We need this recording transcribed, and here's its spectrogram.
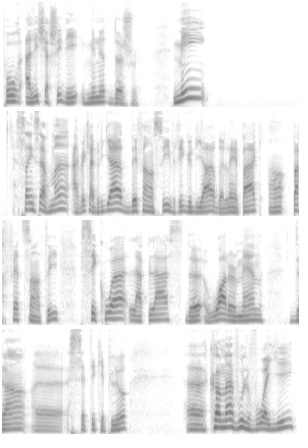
pour aller chercher des minutes de jeu. Mais, sincèrement, avec la brigade défensive régulière de l'Impact en parfaite santé, c'est quoi la place de Waterman dans euh, cette équipe-là? Euh, comment vous le voyez?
